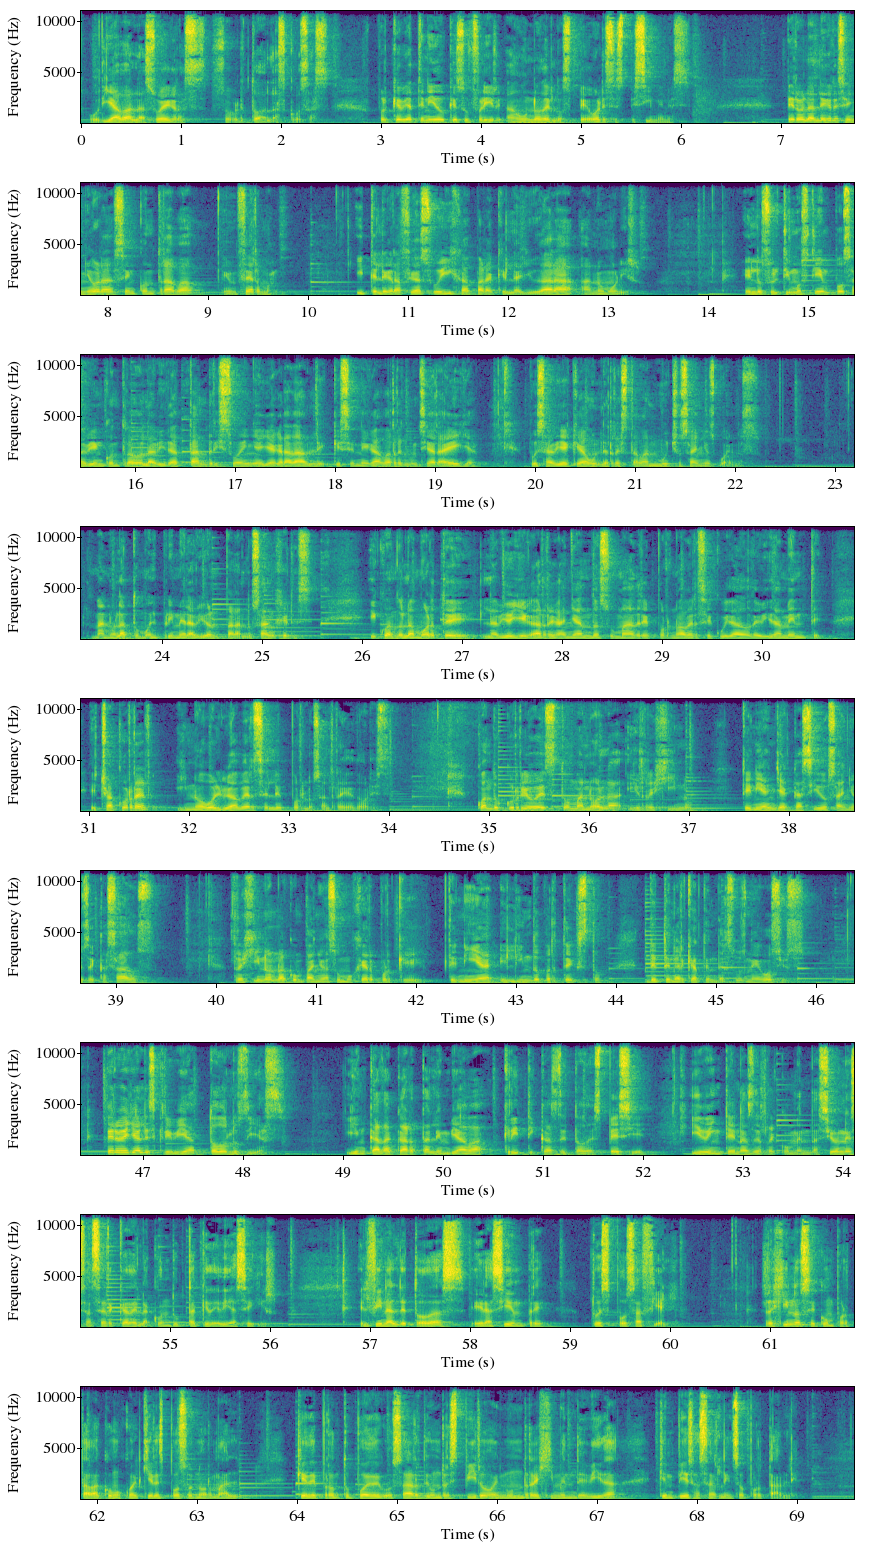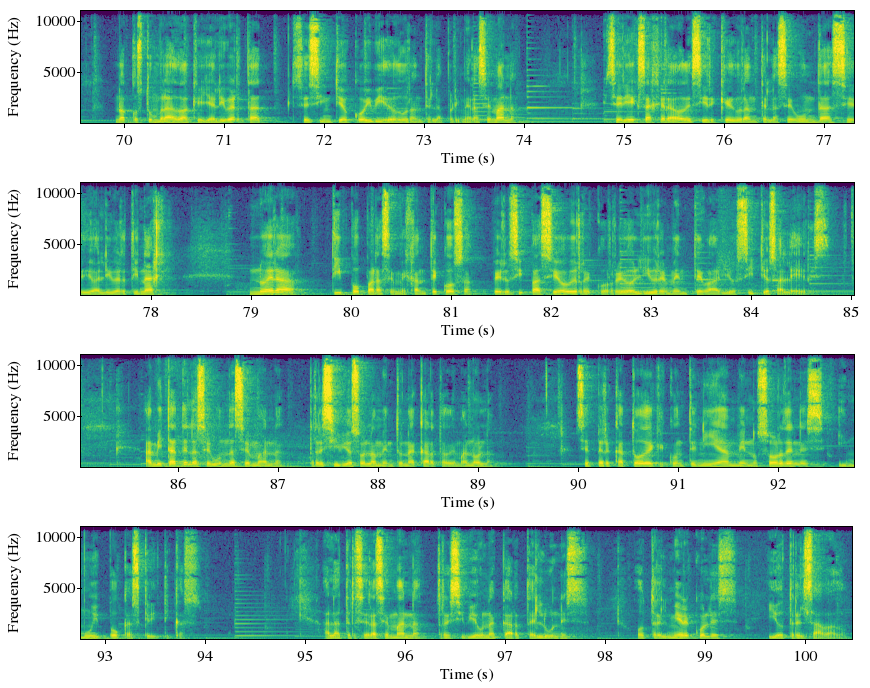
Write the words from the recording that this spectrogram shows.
Odiaba a las suegras sobre todas las cosas, porque había tenido que sufrir a uno de los peores especímenes. Pero la alegre señora se encontraba enferma y telegrafió a su hija para que le ayudara a no morir. En los últimos tiempos había encontrado la vida tan risueña y agradable que se negaba a renunciar a ella, pues sabía que aún le restaban muchos años buenos. Manola tomó el primer avión para Los Ángeles, y cuando la muerte la vio llegar regañando a su madre por no haberse cuidado debidamente, echó a correr y no volvió a vérsele por los alrededores. Cuando ocurrió esto, Manola y Regino tenían ya casi dos años de casados. Regino no acompañó a su mujer porque tenía el lindo pretexto de tener que atender sus negocios. Pero ella le escribía todos los días y en cada carta le enviaba críticas de toda especie y veintenas de recomendaciones acerca de la conducta que debía seguir. El final de todas era siempre tu esposa fiel. Regino se comportaba como cualquier esposo normal que de pronto puede gozar de un respiro en un régimen de vida que empieza a serle insoportable. No acostumbrado a aquella libertad, se sintió cohibido durante la primera semana. Sería exagerado decir que durante la segunda se dio al libertinaje. No era tipo para semejante cosa, pero sí paseó y recorrió libremente varios sitios alegres. A mitad de la segunda semana recibió solamente una carta de Manola. Se percató de que contenía menos órdenes y muy pocas críticas. A la tercera semana recibió una carta el lunes, otra el miércoles y otra el sábado.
